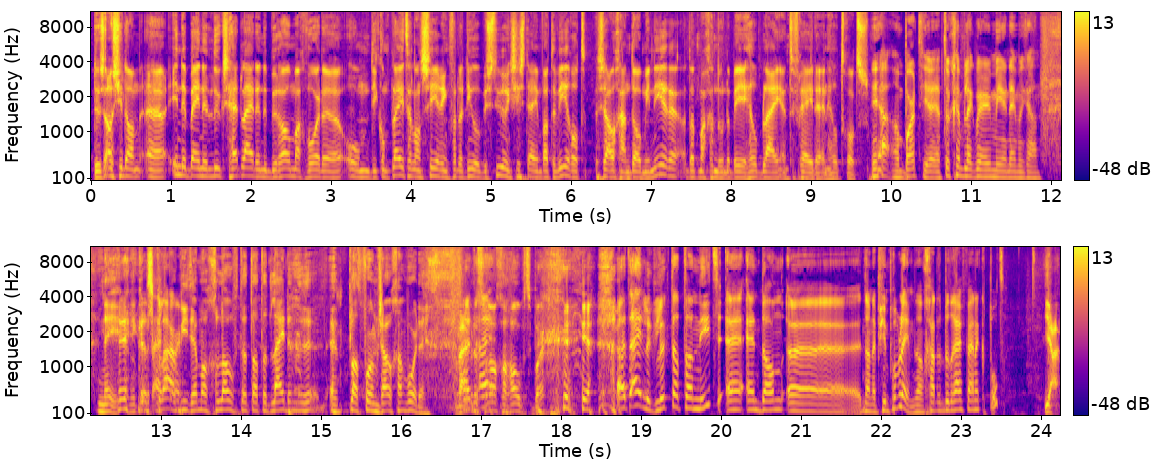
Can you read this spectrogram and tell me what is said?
Dus als je dan uh, in de Benelux het leidende bureau mag worden om die complete lancering van het nieuwe besturingssysteem, wat de wereld zou gaan domineren, dat mag gaan doen, dan ben je heel blij en tevreden en heel trots. Ja, Bart, je hebt ook geen Blackberry meer, neem ik aan. Nee, ik had klaar. ook niet helemaal geloofd dat dat het leidende platform zou gaan worden. Wij hebben het vooral gehoopt, Bart. ja, uiteindelijk lukt dat dan niet uh, en dan, uh, dan heb je een probleem. Dan gaat het bedrijf bijna kapot. Ja,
